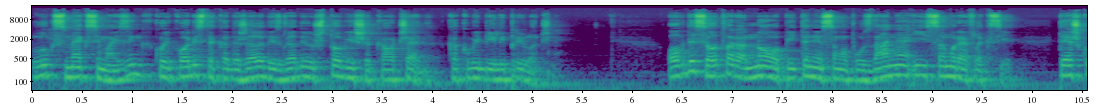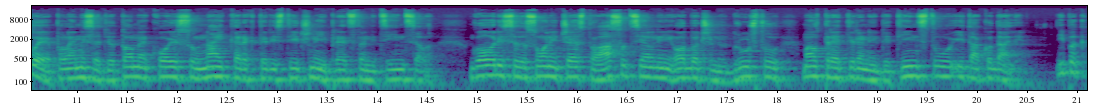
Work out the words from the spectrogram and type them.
looks maximizing koji koriste kada žele da izgledaju što više kao Chad, kako bi bili privlačni. Ovde se otvara novo pitanje samopouzdanja i samorefleksije. Teško je polemisati o tome koji su najkarakterističniji predstavnici incela. Govori se da su oni često asocijalni, odbačeni u društvu, maltretirani u detinjstvu i tako dalje. Ipak,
